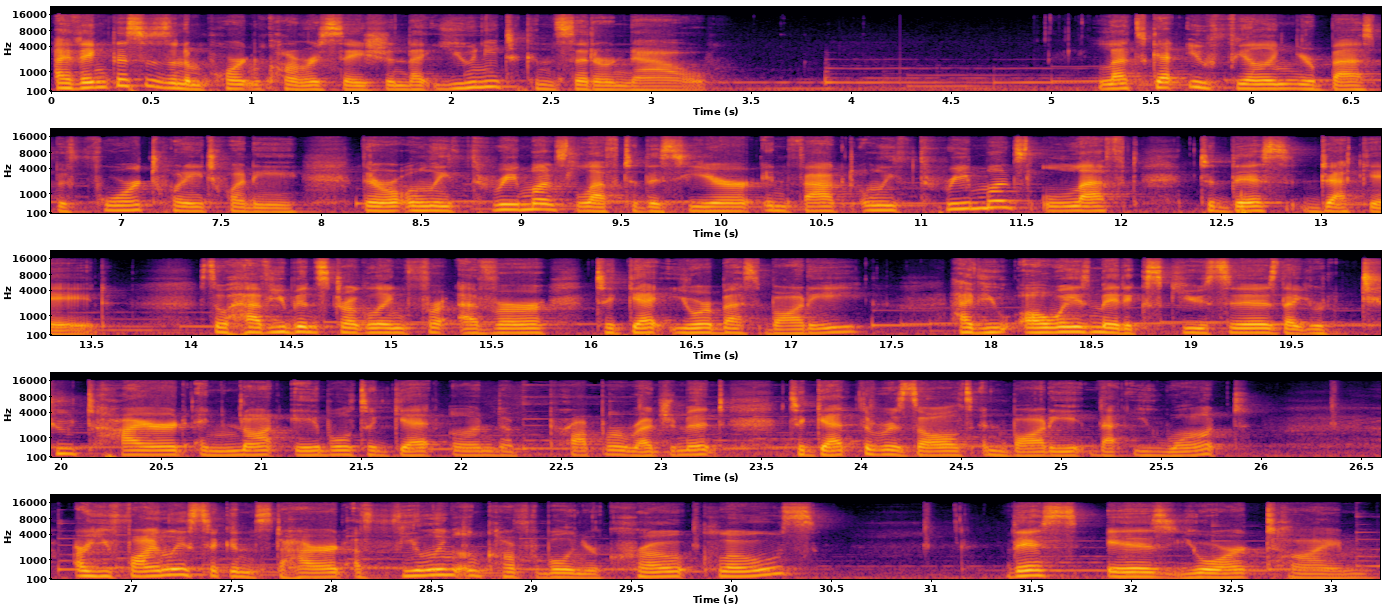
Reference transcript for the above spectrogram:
I think this is an important conversation that you need to consider now. Let's get you feeling your best before 2020. There are only three months left to this year. In fact, only three months left to this decade. So, have you been struggling forever to get your best body? Have you always made excuses that you're too tired and not able to get on the proper regiment to get the results and body that you want? Are you finally sick and tired of feeling uncomfortable in your clothes? This is your time.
